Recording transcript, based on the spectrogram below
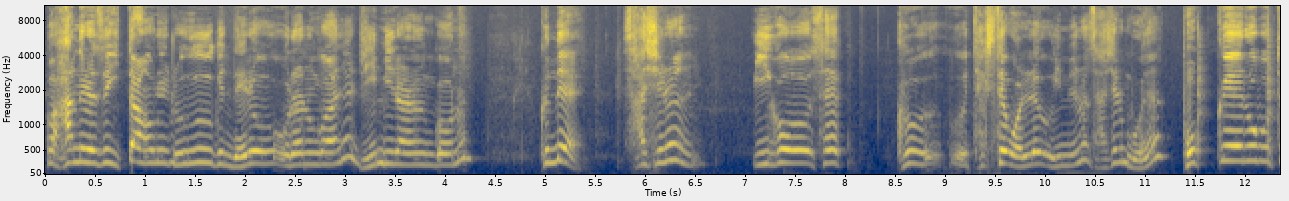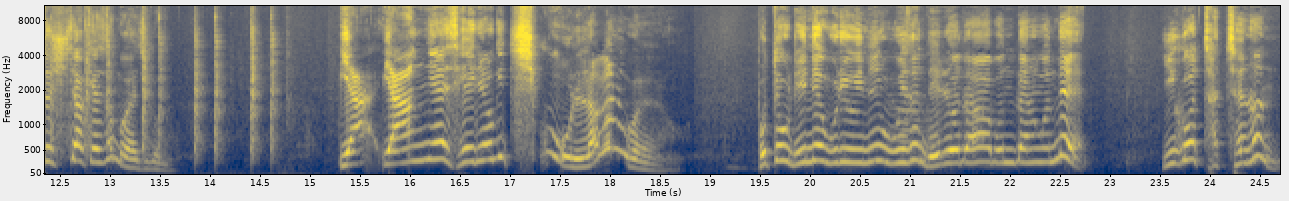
그 하늘에서 이 땅으로 이렇게 내려오라는 거 아니야? 림이라는 거는. 근데 사실은 이것의 그, 그 텍스트의 원래 의미는 사실은 뭐야? 복괴로부터 시작해서 뭐야 지금? 야, 양의 세력이 치고 올라가는 거예요. 보통 림의 우리 의미는 위에서 내려다 본다는 건데 이것 자체는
